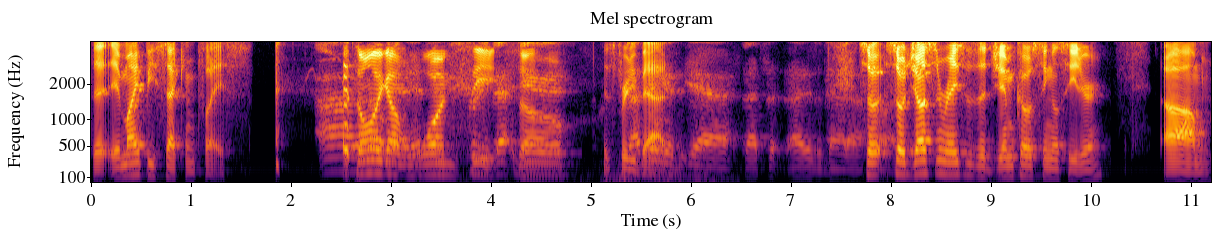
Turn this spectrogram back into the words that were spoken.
that it might be second place. It's only know, got man. It's- one it's pretty seat, ba- so- dude, It's pretty that bad. is- yeah, that's a, that is a badass. So car. so Justin races a Jimco single seater. Um,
